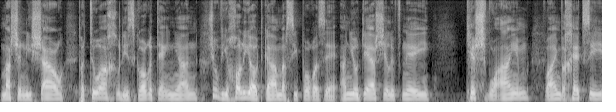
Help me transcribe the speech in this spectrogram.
מה שנשאר פתוח, לסגור את העניין. שוב, יכול להיות גם הסיפור הזה. אני יודע שלפני כשבועיים, שבועיים וחצי,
